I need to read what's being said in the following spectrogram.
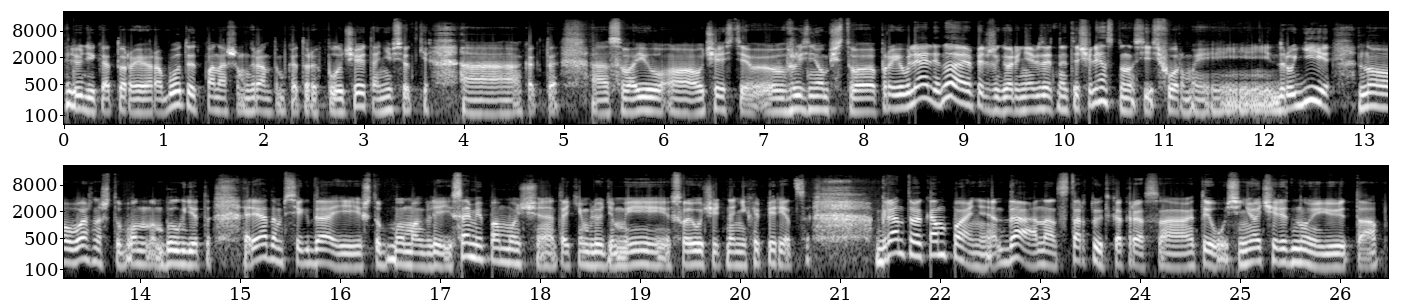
люди, которые работают по нашим грантам, которых получают, они все-таки а, как-то свою а, участие в жизни общества проявляли. Ну, опять же говорю, не обязательно это членство, у нас есть формы и другие, но важно, чтобы он был где-то рядом всегда, и чтобы мы могли и сами помочь а, таким людям, и в свою очередь на них опереться. Грантовая кампания, да, она стартует как раз а, этой осенью, очередной ее этап.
